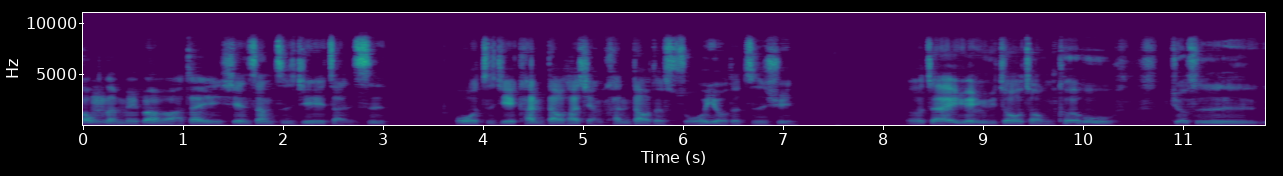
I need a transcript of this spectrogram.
功能没办法在线上直接展示，或直接看到他想看到的所有的资讯。而在元宇宙中，客户就是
